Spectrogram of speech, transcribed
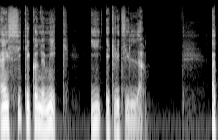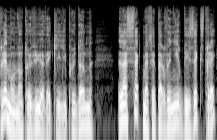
ainsi qu'économiques, y écrit-il. Après mon entrevue avec Lily Prudhomme, la SAC m'a fait parvenir des extraits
